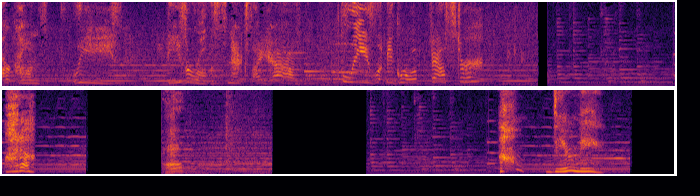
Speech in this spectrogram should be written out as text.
Archons, please. These are all the snacks I have. Please let me grow up faster. Ada. Huh? Oh, Dear me.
